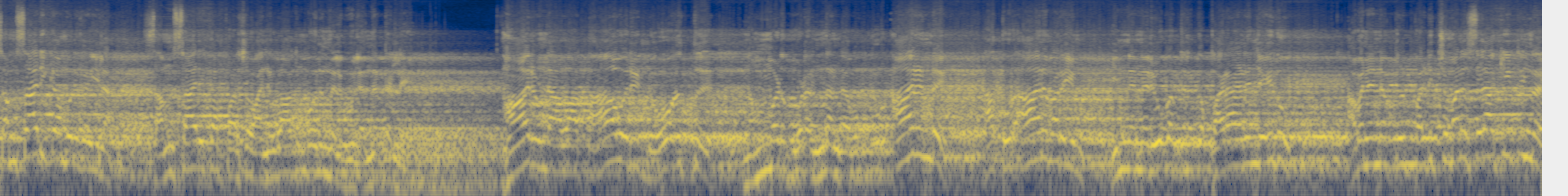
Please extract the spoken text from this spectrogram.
സംസാരിക്കാൻ പോലും കഴിയില്ല. സംസാരിക്കാൻ പക്ഷെ അനുവാദം പോലും നൽകൂല. എന്നിട്ടല്ലേ? ആരുണ്ടാവാത്ത ആ ഒരു ലോകത്ത് നമ്മുടെ കൂടെ എന്തുണ്ടാവും ഖുർആാനുണ്ട് ആ ഖുർആന് പറയും ഇന്ന രൂപത്തിലൊക്കെ പാരായണം ചെയ്തു അവൻ എന്നെ പഠിച്ചു മനസ്സിലാക്കിയിട്ടുണ്ട്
